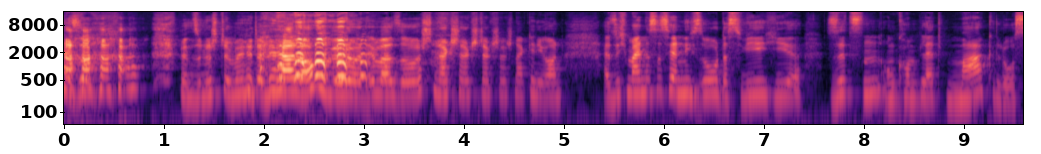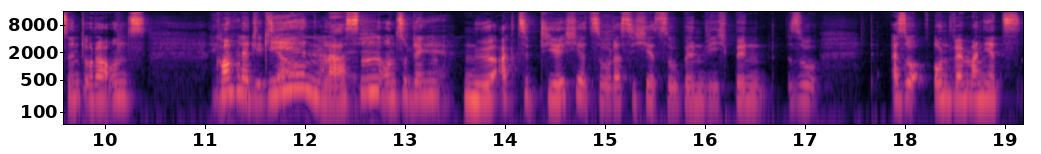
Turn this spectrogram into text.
also, wenn so eine Stimme hinter mir herlaufen würde und immer so schnack, schnack, schnack, schnack, schnack in die Ohren. Also, ich meine, es ist ja nicht so, dass wir hier sitzen und komplett makellos sind oder uns komplett gehen ja lassen und so nee. denken, nö, akzeptiere ich jetzt so, dass ich jetzt so bin, wie ich bin. So, also, und wenn man jetzt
